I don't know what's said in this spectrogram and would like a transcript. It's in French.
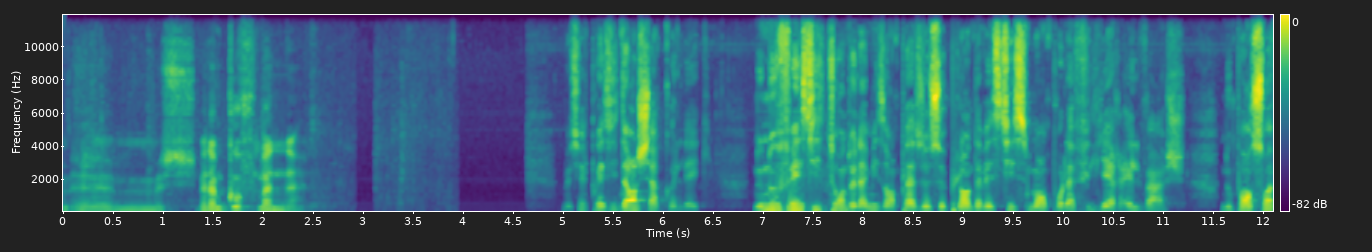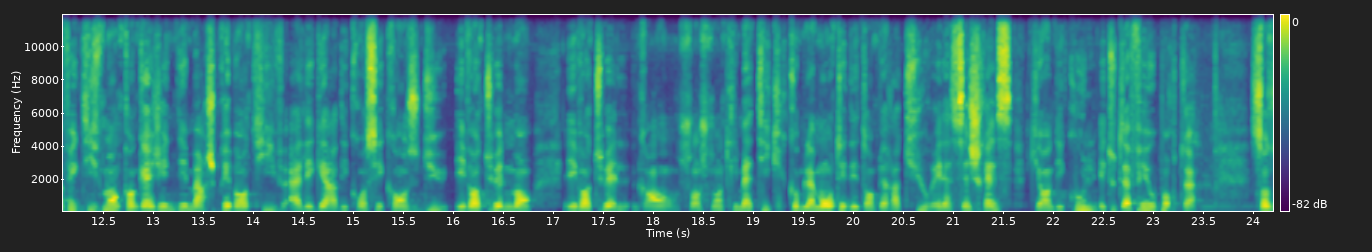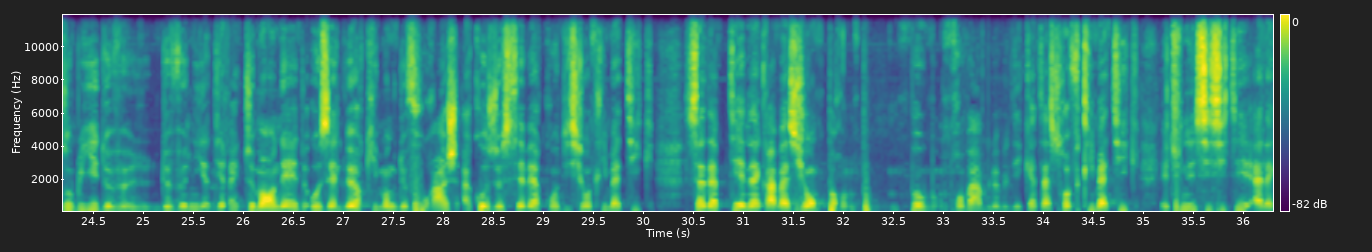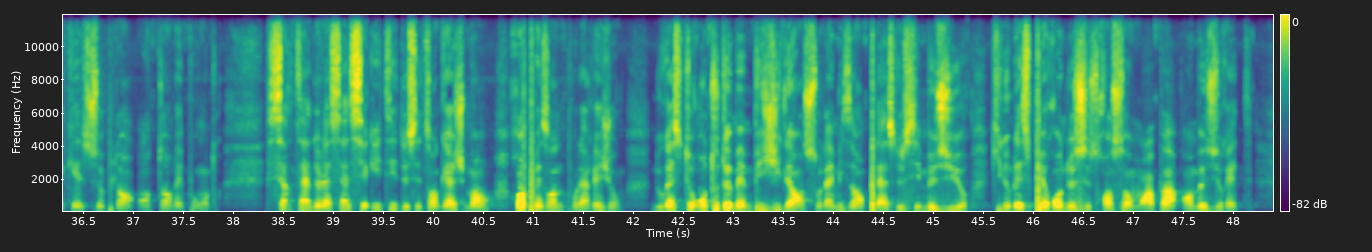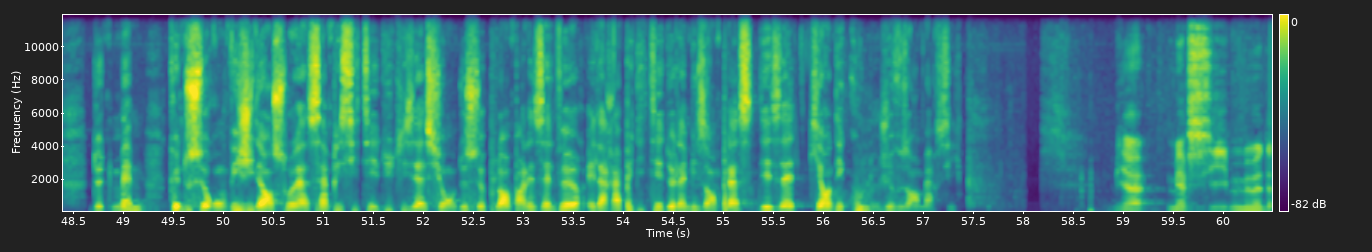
Euh, Madame Kaufmann. Monsieur le Président, chers collègues, nous nous félicitons de la mise en place de ce plan d'investissement pour la filière élevage. Nous pensons effectivement qu'engager une démarche préventive à l'égard des conséquences dues éventuellement éventuels grands changements climatiques comme la montée des températures et la sécheresse qui en découlent est tout à fait opportun. Sans oublier de, ve- de venir directement en aide aux éleveurs qui manquent de fourrage à cause de sévères conditions climatiques, s'adapter à une aggravation probable des catastrophes climatiques est une nécessité à laquelle ce plan entend répondre. Certains de la sincérité de cet engagement représentent pour la région. Nous resterons tout de même vigilants sur la mise en place de ces mesures qui, nous l'espérons, ne se transformeront pas en mesurettes. De même que nous serons vigilants sur la simplicité d'utilisation de ce plan par les éleveurs et la rapidité de la mise en place des aides qui en découlent. Je vous en remercie. Bien, merci, Madame.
